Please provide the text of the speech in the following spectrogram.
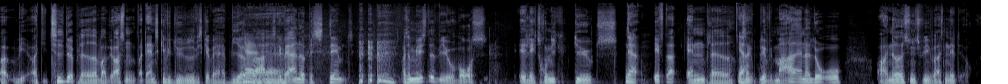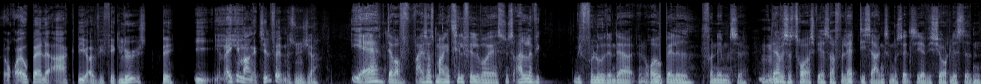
og, vi, og de tidligere plader var vi også sådan, hvordan skal vi lyde? Vi skal være ja, ja, ja, ja. vi skal være noget bestemt. og så mistede vi jo vores elektronik dudes Ja, efter anden plade. Ja. Og så blev vi meget analoge, og noget synes vi var sådan lidt røvballeagtigt, og vi fik løst det i, i rigtig mange af tilfældene, synes jeg. Ja, der var faktisk også mange tilfælde, hvor jeg synes aldrig, vi, vi forlod den der den røvballede fornemmelse. Mm. Derfor så tror jeg også, vi har så forladt de sange, som du selv siger, vi shortlistede den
